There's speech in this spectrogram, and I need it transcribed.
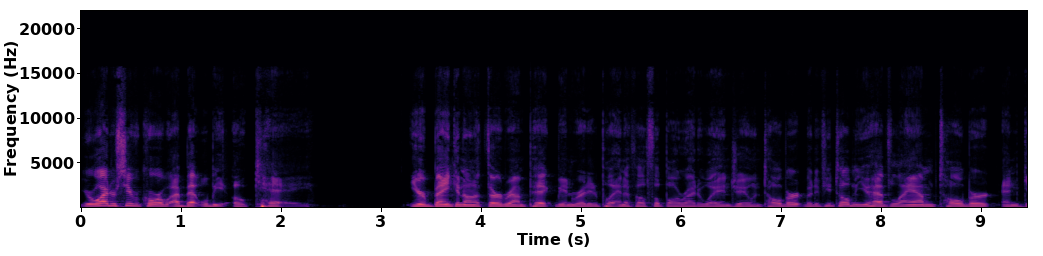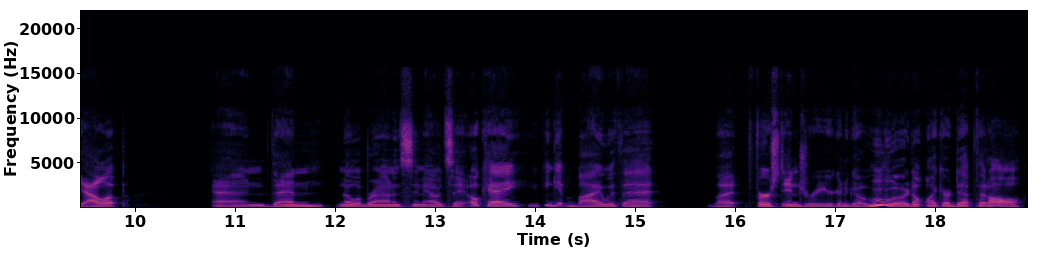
your wide receiver corps, I bet, will be okay. You're banking on a third round pick being ready to play NFL football right away in Jalen Tolbert. But if you told me you have Lamb, Tolbert, and Gallup, and then Noah Brown and Simi, I would say, okay, you can get by with that. But first injury, you're going to go, ooh, I don't like our depth at all.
